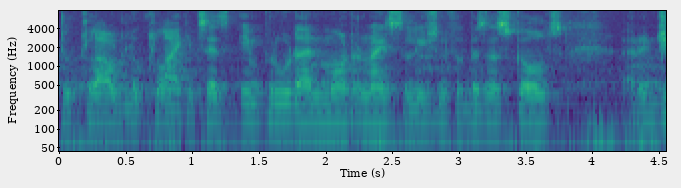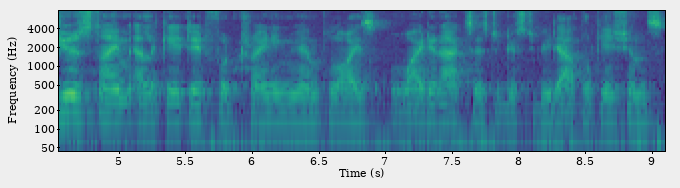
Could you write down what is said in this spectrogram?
to cloud look like? It says improved and modernized solution for business goals, reduced time allocated for training new employees, wider access to distributed applications,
